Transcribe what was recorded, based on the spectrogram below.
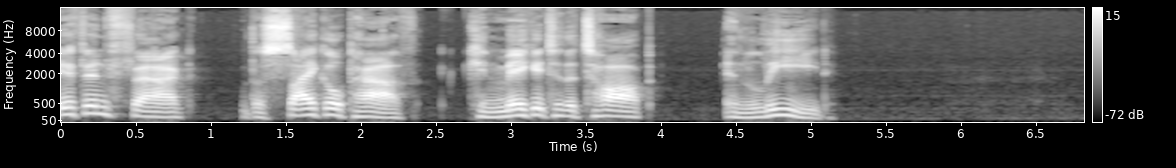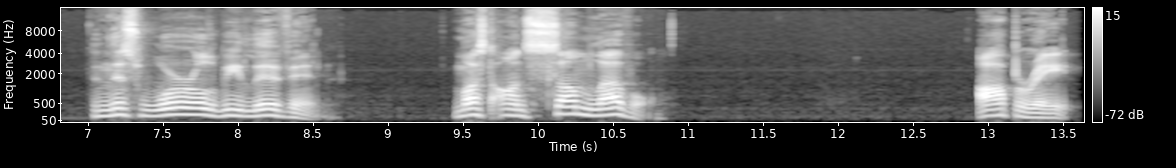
if in fact the psychopath can make it to the top and lead, then this world we live in must, on some level, operate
